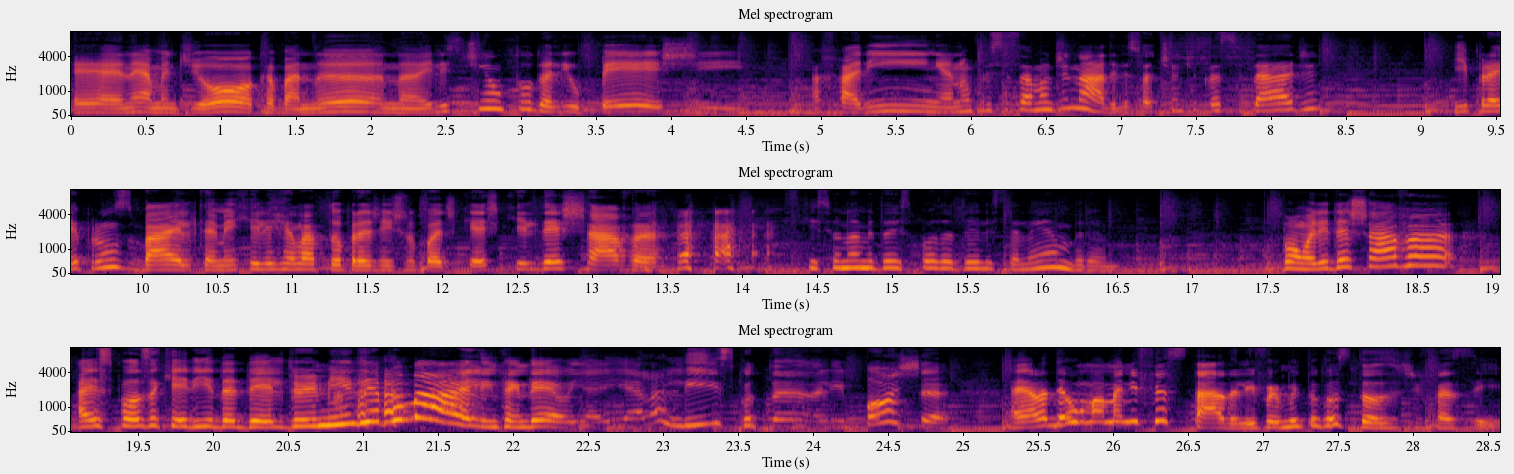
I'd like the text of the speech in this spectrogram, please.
é, né, a mandioca, a banana, eles tinham tudo ali, o peixe, a farinha, não precisavam de nada, eles só tinham que ir para a cidade e para ir para uns bailes também, que ele relatou pra gente no podcast que ele deixava. Esqueci o nome da esposa dele, você lembra? Bom, ele deixava a esposa querida dele dormindo e ia pro baile, entendeu? E aí ela ali escutando ali, poxa, aí ela deu uma manifestada ali, foi muito gostoso de fazer.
